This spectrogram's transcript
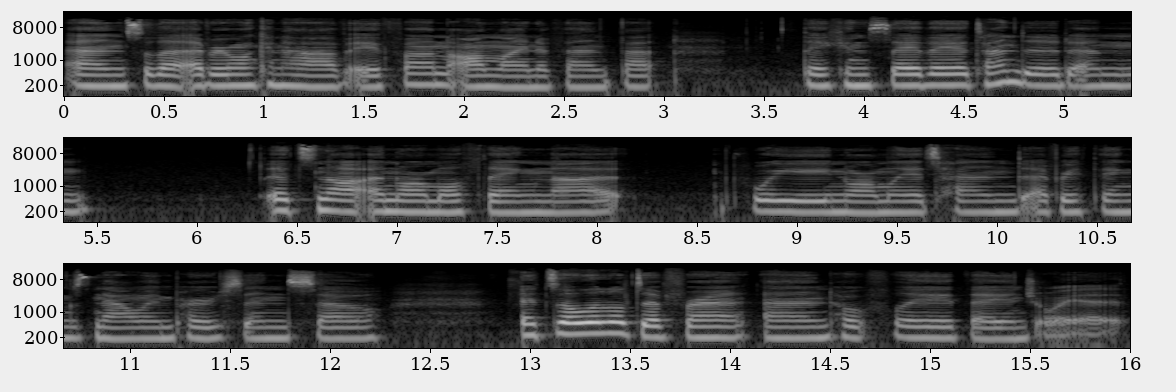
and so that everyone can have a fun online event that they can say they attended and it's not a normal thing that we normally attend everything's now in person so it's a little different and hopefully they enjoy it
